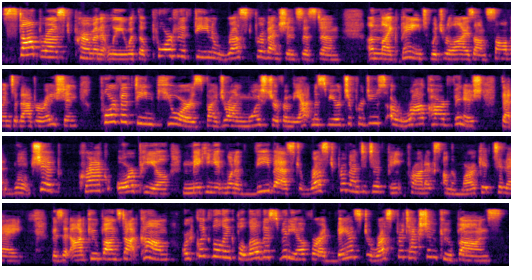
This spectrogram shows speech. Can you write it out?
Stop rust permanently with a POR 15 rust prevention system. Unlike paint, which relies on solvent evaporation, POR 15 cures by drawing moisture from the atmosphere to produce a rock hard finish that won't chip, crack, or peel, making it one of the best rust preventative paint products on the market today. Visit oddcoupons.com or click the link below this video for advanced rust protection coupons.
